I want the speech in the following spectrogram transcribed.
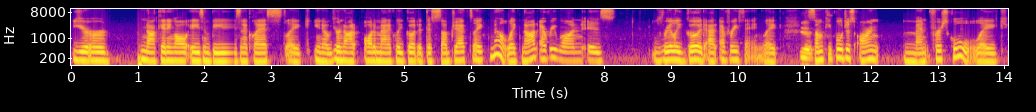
you're not getting all a's and b's in a class like you know you're not automatically good at this subject like no like not everyone is really good at everything like Yeah. some people just aren't meant for school like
